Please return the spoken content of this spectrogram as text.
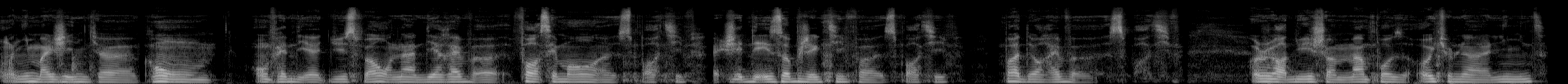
on, imagine que quand on, fait du sport, on a des rêves euh, forcément euh, sportifs. J'ai des objectifs euh, sportifs, pas de rêves sportifs. Aujourd'hui, je m'impose aucune limite.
